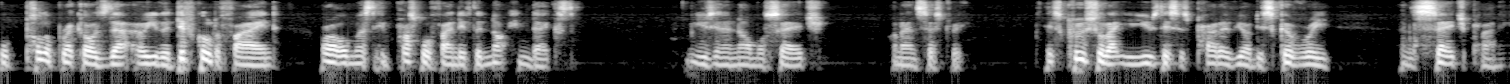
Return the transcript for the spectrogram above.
will pull up records that are either difficult to find or almost impossible to find if they're not indexed using a normal search on Ancestry. It's crucial that you use this as part of your discovery and search planning.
